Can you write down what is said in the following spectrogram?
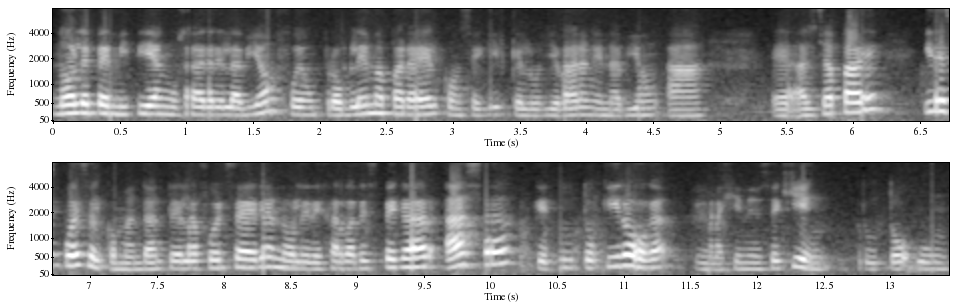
No le permitían usar el avión, fue un problema para él conseguir que lo llevaran en avión a, eh, al Chapare y después el comandante de la Fuerza Aérea no le dejaba despegar hasta que Tuto Quiroga, imagínense quién, Tuto un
